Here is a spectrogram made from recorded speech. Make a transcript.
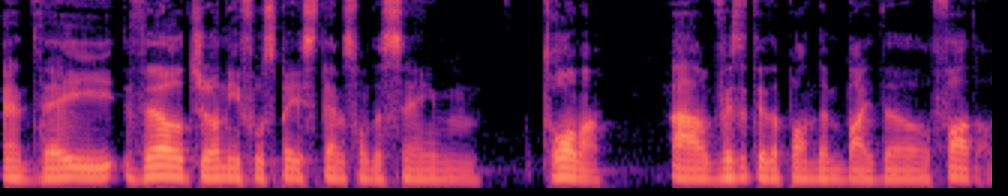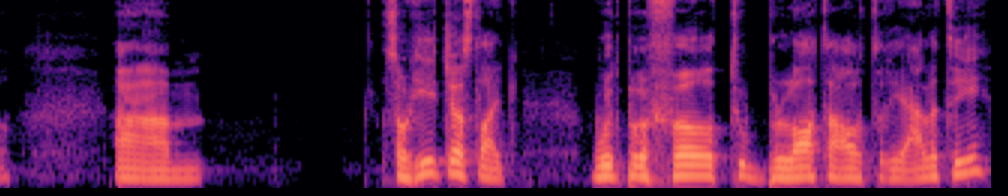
and they their journey through space stems from the same trauma uh, visited upon them by their father. Um, so he just like would prefer to blot out reality.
